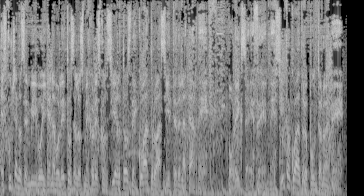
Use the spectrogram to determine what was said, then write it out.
Escúchanos en vivo y gana boletos a los mejores conciertos de 4 a 7 de la tarde por Exa FM 104.9.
